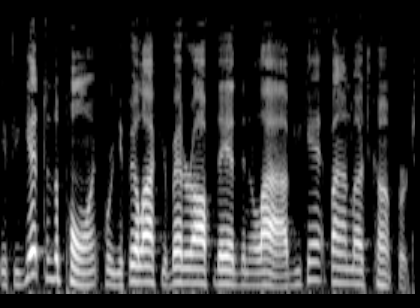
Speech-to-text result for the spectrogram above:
if you get to the point where you feel like you're better off dead than alive, you can't find much comfort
